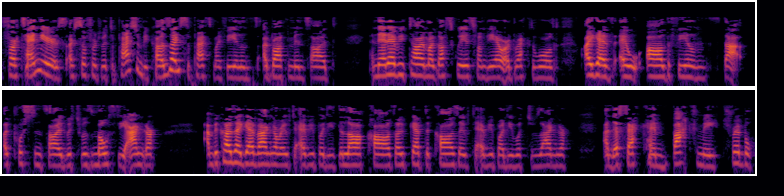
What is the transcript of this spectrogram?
For ten years, I suffered with depression because I suppressed my feelings. I brought them inside, and then every time I got squeezed from the outer direct the world, I gave out all the feelings that I pushed inside, which was mostly anger. And because I gave anger out to everybody, the law cause, I gave the cause out to everybody, which was anger. And the effect came back to me, triple.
